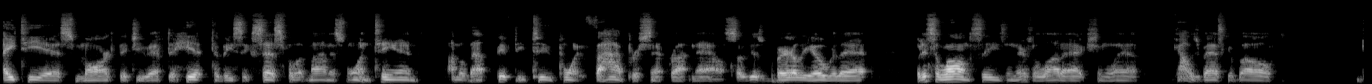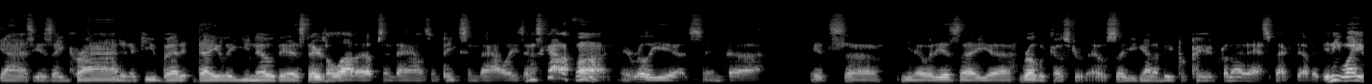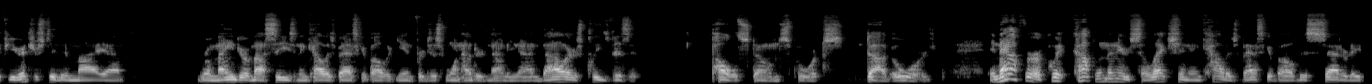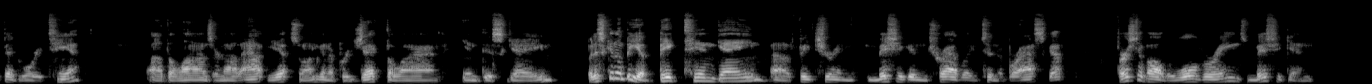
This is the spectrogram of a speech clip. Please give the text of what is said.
ATS mark that you have to hit to be successful at minus 110. I'm about 52.5% right now, so just barely over that. But it's a long season. There's a lot of action left. College basketball guys, is a grind. And if you bet it daily, you know this. There's a lot of ups and downs and peaks and valleys, and it's kind of fun. It really is. And uh, it's, uh, you know, it is a uh, roller coaster, though. So you got to be prepared for that aspect of it. Anyway, if you're interested in my uh, remainder of my season in college basketball, again, for just $199, please visit paulstonesports.org. And now for a quick complimentary selection in college basketball this Saturday, February 10th. Uh, the lines are not out yet, so I'm going to project the line in this game. But it's going to be a Big Ten game uh, featuring Michigan traveling to Nebraska. First of all, the Wolverines, Michigan,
